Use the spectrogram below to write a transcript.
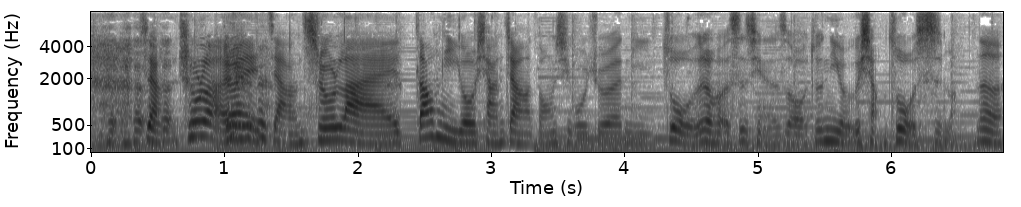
讲出来，对，讲出来。当你有想讲的东西，我觉得你做任何事情的时候，就是你有一个想做的事嘛，那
